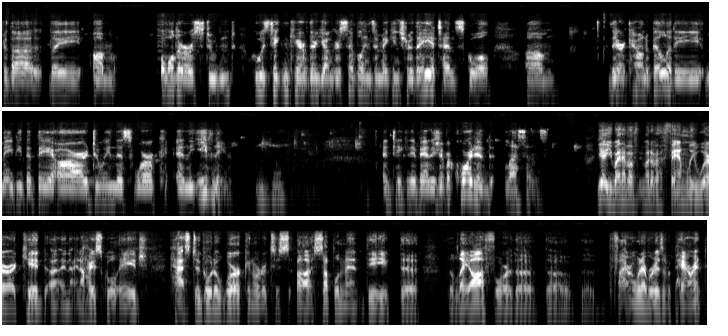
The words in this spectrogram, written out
for the the um, older student who is taking care of their younger siblings and making sure they attend school. Um, their accountability may be that they are doing this work in the evening mm-hmm. and taking advantage of recorded lessons. Yeah, you might have a you might have a family where a kid uh, in, in, a high school age has to go to work in order to uh, supplement the the the layoff or the, the the firing, whatever it is, of a parent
